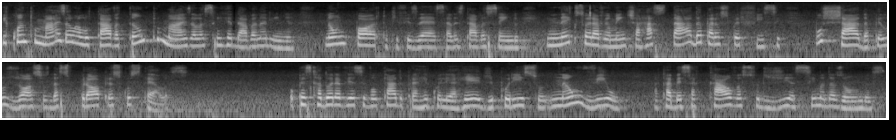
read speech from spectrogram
E quanto mais ela lutava, tanto mais ela se enredava na linha. Não importa o que fizesse, ela estava sendo inexoravelmente arrastada para a superfície, puxada pelos ossos das próprias costelas. O pescador havia se voltado para recolher a rede e por isso não viu a cabeça calva surgir acima das ondas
